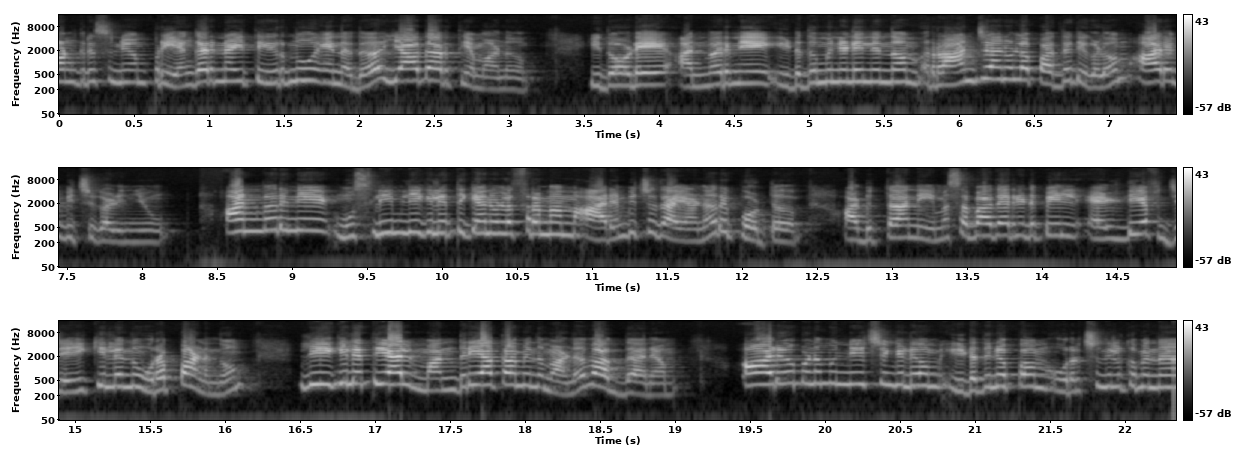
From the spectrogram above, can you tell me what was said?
കോൺഗ്രസിനും പ്രിയങ്കരനായി തീർന്നു എന്നത് യാഥാർത്ഥ്യമാണ്. ഇതോടെ അൻവറിനെ ഇടതുമുന്നണിയിൽ നിന്നും റാഞ്ചാനുള്ള പദ്ധതികളും ആരംഭിച്ചു കഴിഞ്ഞു. അൻവറിനെ മുസ്ലിം ലീഗിൽ എത്തിക്കാനുള്ള ശ്രമം ആരംഭിച്ചതായാണ് റിപ്പോർട്ട്. അടുത്ത നിയമസഭാ തെരഞ്ഞെടുപ്പിൽ എൽ ഡി എഫ് ജയിക്കില്ലെന്ന് ഉറപ്പാണെന്നും ലീഗിലെത്തിയാൽ മന്ത്രിയാക്കാമെന്നുമാണ് വാഗ്ദാനം. ആരോപണം ഉന്നയിച്ചെങ്കിലും ഇടതിനൊപ്പം ഉറച്ചു നിൽക്കുമെന്ന്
